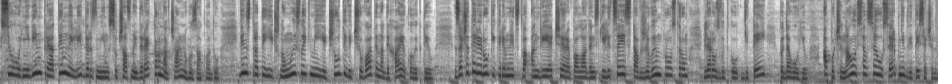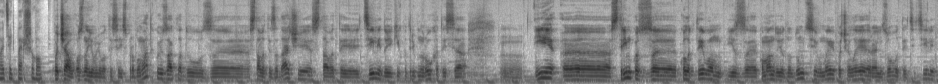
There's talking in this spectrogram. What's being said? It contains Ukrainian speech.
Сьогодні він креативний лідер змін, сучасний директор навчального закладу. Він стратегічно мислить, вміє чути, відчувати, надихає колектив. За чотири роки керівництва Андрія Черепа Ладанський ліцей став живим простором для розвитку дітей, педагогів. А починалося все у серпні 2021-го. Почав ознайомлюватися із проблематикою закладу, з ставити задачі, ставити цілі, до яких потрібно рухатися. І е, стрімко з колективом і з командою однодумців ми почали реалізовувати ці цілі,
